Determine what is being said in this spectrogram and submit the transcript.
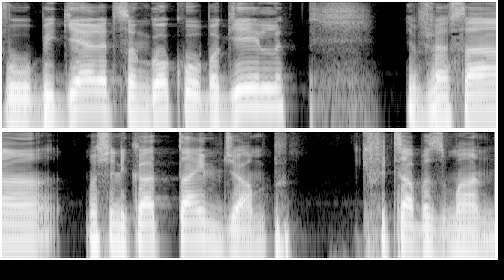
והוא ביגר את סונגוקו בגיל, ועשה מה שנקרא טיים ג'אמפ, קפיצה בזמן,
